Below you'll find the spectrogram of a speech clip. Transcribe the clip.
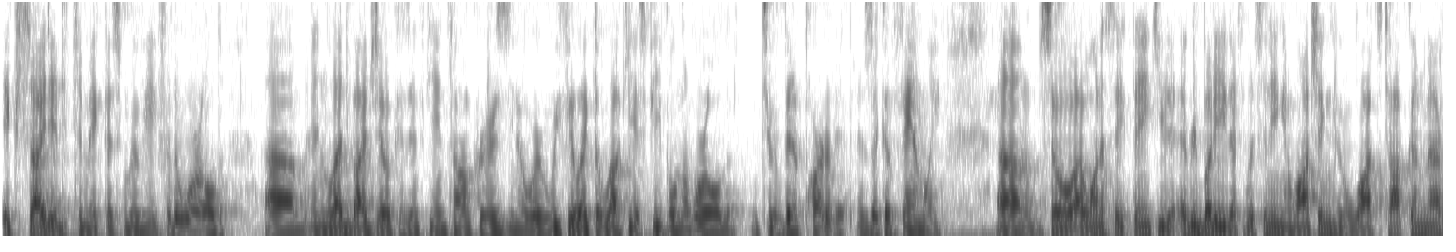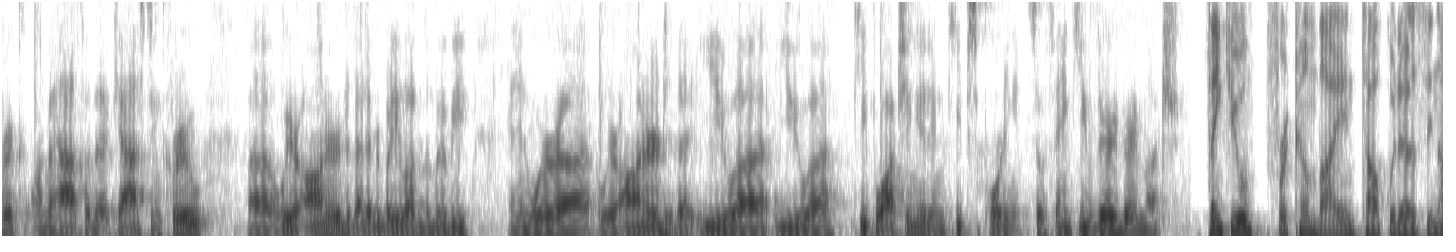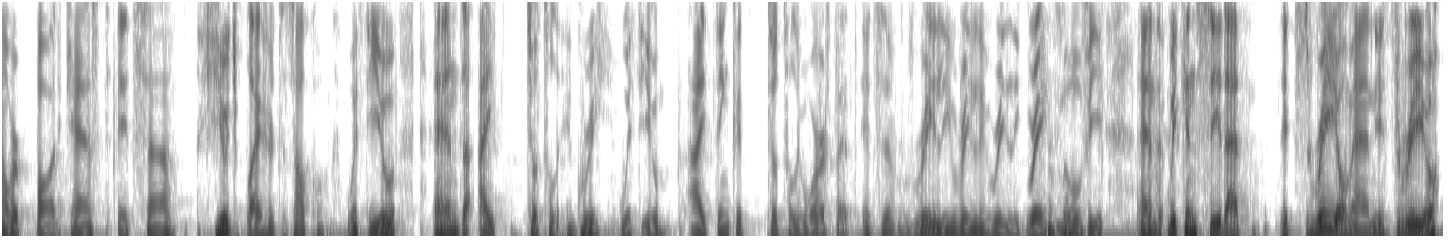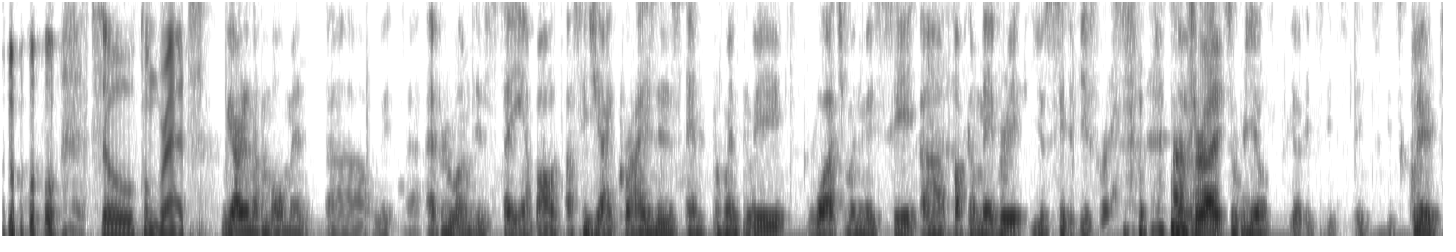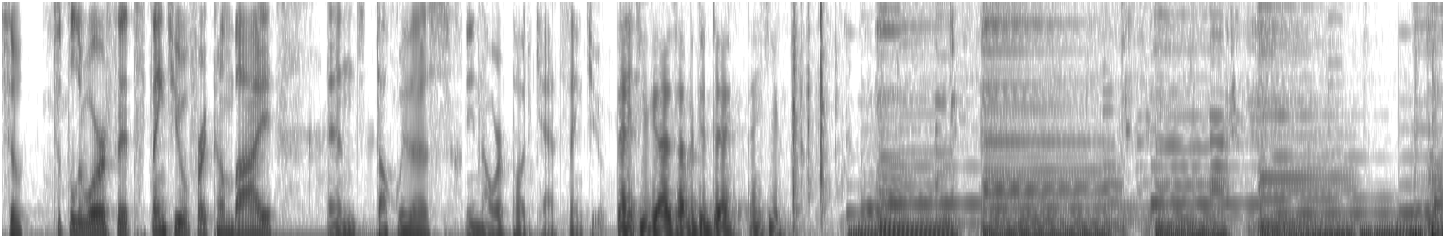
excited to make this movie for the world, um, and led by Joe Kosinski and Tom Cruise. You know, we we feel like the luckiest people in the world to have been a part of it. It was like a family. Um, so I want to say thank you to everybody that's listening and watching who watched Top Gun Maverick on behalf of the cast and crew. Uh, we are honored that everybody loved the movie and we're uh, we're honored that you uh, you uh, keep watching it and keep supporting it. So thank you very very much. Thank you for come by and talk with us in our podcast. It's a huge pleasure to talk with you, and I totally agree with you. I think it totally worth it. It's a really, really, really great movie, and we can see that it's real, man. It's real. so, congrats. We are in a moment. Uh, we, uh, everyone is saying about a CGI crisis, and when we watch, when we see uh, Top Gun Maverick, you see the difference. so That's it's, right. It's real. It's it's it's it's clear. So totally worth it. Thank you for come by and talk with us in our podcast. Thank you. Thank you, guys. Have a good day. Thank you.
